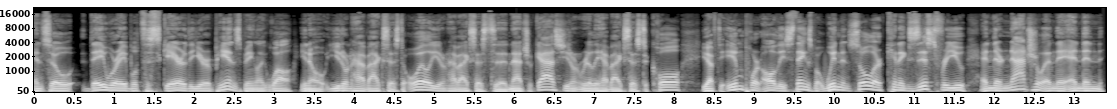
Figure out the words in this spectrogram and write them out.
And so they were able to scare the Europeans, being like, well, you know, you don't have access to oil, you don't have access to natural gas, you don't really have access to coal. You have to import all these things, but wind and solar can exist for you and they're natural and they and then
